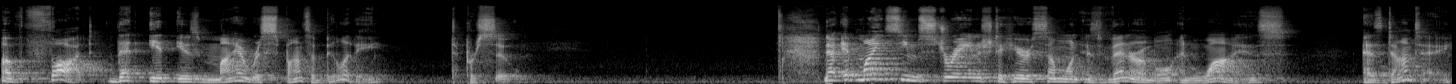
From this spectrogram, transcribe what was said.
of thought that it is my responsibility to pursue. Now, it might seem strange to hear someone as venerable and wise as Dante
